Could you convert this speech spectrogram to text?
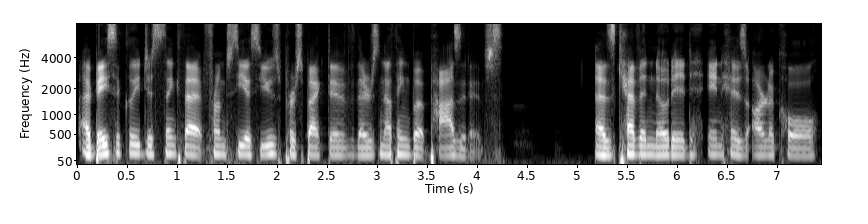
I basically just think that from CSU's perspective, there's nothing but positives. As Kevin noted in his article,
